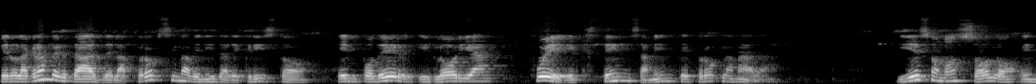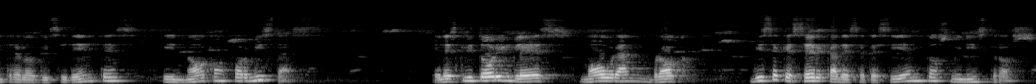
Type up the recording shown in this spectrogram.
pero la gran verdad de la próxima venida de Cristo en poder y gloria fue extensamente proclamada. Y eso no sólo entre los disidentes y no conformistas. El escritor inglés Moran Brock dice que cerca de 700 ministros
